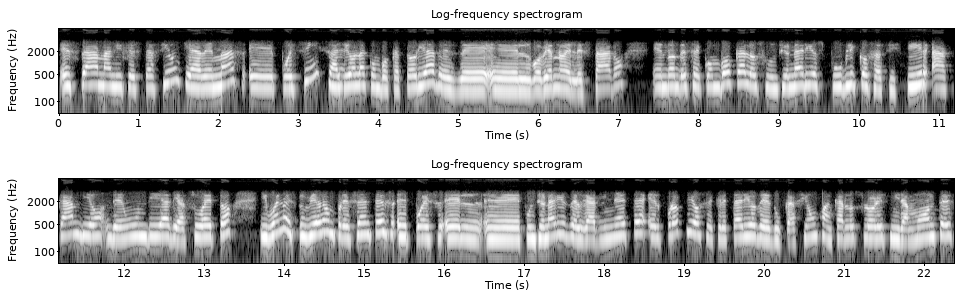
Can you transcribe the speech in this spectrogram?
esta manifestación que además, eh, pues sí, salió la convocatoria desde el gobierno del estado en donde se convoca a los funcionarios públicos a asistir a cambio de un día de asueto. Y bueno, estuvieron presentes eh, pues el, eh, funcionarios del gabinete, el propio secretario de Educación, Juan Carlos Flores Miramontes,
